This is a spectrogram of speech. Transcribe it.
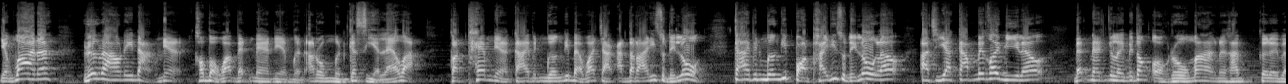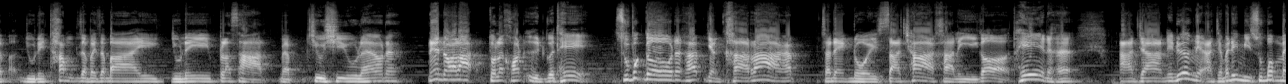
อย่างว่านะ เรื่องราวในหนังเนี่ยเขาบอกว่าแบทแมนเนี่ยเหมือนอารมณ์เหมือนเกษียณแล้วอะ ก็อตแทมเนี่ยกลายเป็นเมืองที่แบบว่าจากอันตรายที่สุดในโลก กลายเป็นเมืองที่ปลอดภัยที่สุดในโลกแล้วอาชญากรรมไม่ค่อยมีแล้วแบทแมนก็เลยไม่ต้องออกโรงมากนะครับก็เลยแบบอยู่ในถ้ำสบายๆอยู่ในปราสาทแบบชิลๆแล้วนะแน่นอนละตัวละครอื่นก็เท่ซูเปอร์เกิลนะครับอย่างคาร่าครับแสดงโดยซาชาคารีก็เท่นะฮะ อาจจะในเรื่องเนี่ยอาจจะไม่ได้มีซูเปอร์แม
